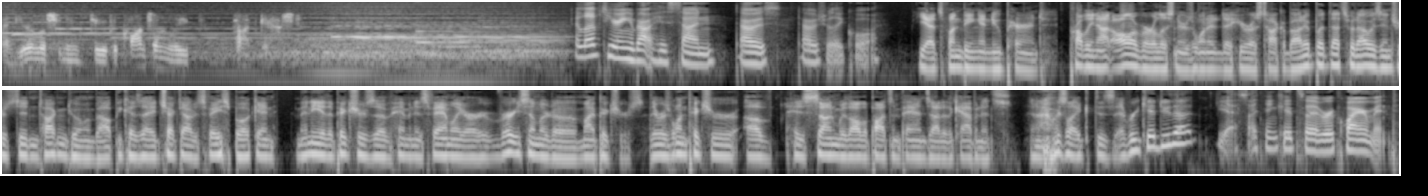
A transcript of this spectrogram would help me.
and you're listening to the Quantum Leap Podcast. I loved hearing about his son. That was that was really cool. Yeah, it's fun being a new parent. Probably not all of our listeners wanted to hear us talk about it, but that's what I was interested in talking to him about because I had checked out his Facebook and many of the pictures of him and his family are very similar to my pictures. There was one picture of his son with all the pots and pans out of the cabinets. And I was like, does every kid do that? Yes, I think it's a requirement.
